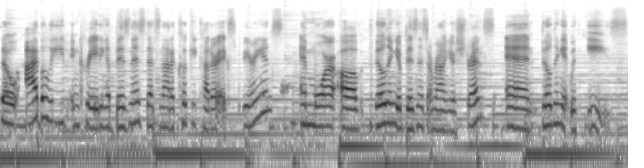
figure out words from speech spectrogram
So I believe in creating a business that's not a cookie cutter experience and more of building your business around your strengths and building it with ease.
